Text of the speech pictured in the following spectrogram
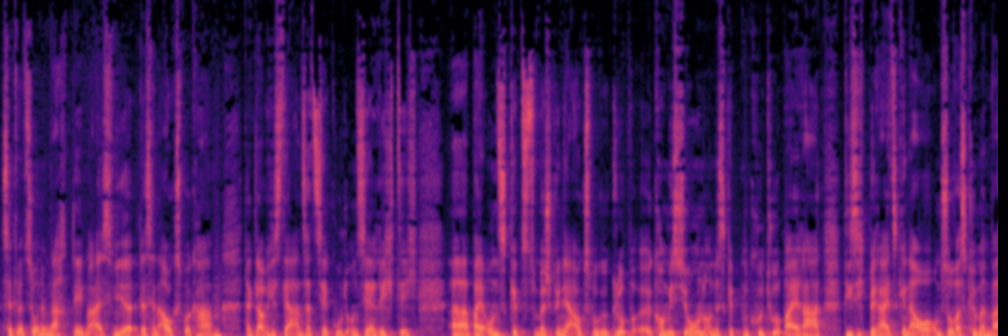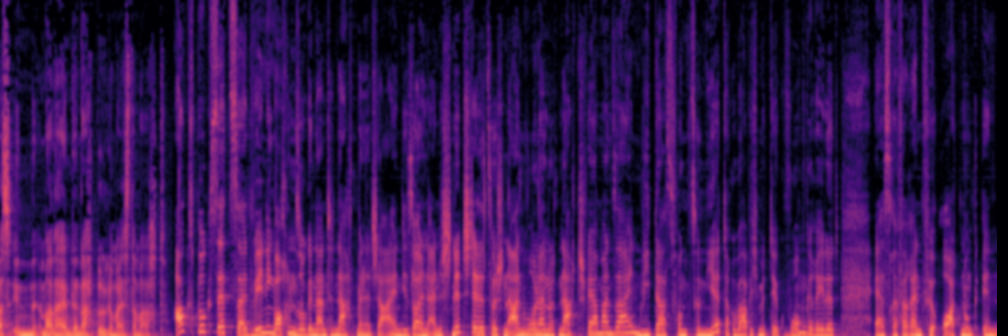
Situation im Nachtleben, als wir das in Augsburg haben. Da glaube ich, ist der Ansatz sehr gut und sehr richtig. Äh, bei uns gibt es zum Beispiel eine Augsburger Clubkommission und es gibt einen Kulturbeirat, die sich bereits genau um sowas kümmern, was in Mannheim der Nachtbürgermeister macht. Augsburg setzt seit wenigen Wochen sogenannte Nachtmanager ein. Die sollen eine Schnittstelle zwischen Anwohnern und Nachtschwärmern sein. Wie das funktioniert, darüber habe ich mit Dirk Wurm geredet. Er ist Referent für Ordnung in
